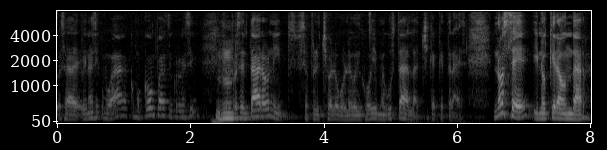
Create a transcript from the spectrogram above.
O sea, venía así como, ah, como compas, yo creo que sí. Se presentaron y se flechó luego, luego dijo, oye, me gusta la chica que traes. No sé, y no quiero ahondar,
